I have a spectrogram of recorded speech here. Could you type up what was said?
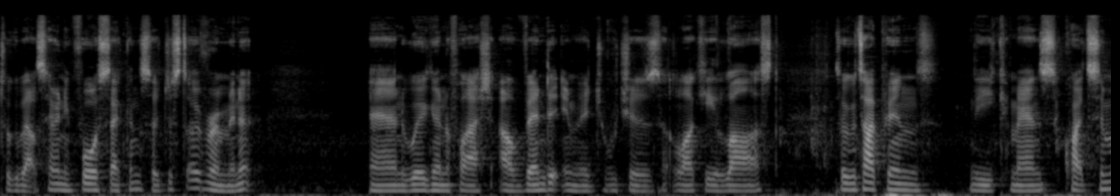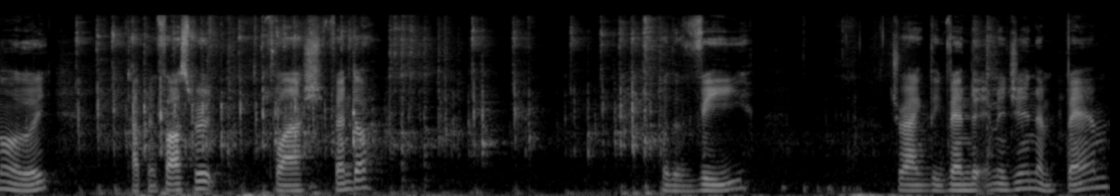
Took about 74 seconds, so just over a minute. And we're going to flash our vendor image which is lucky last. So we can type in the commands quite similarly. Type in fastboot flash vendor with a V. Drag the vendor image in and bam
